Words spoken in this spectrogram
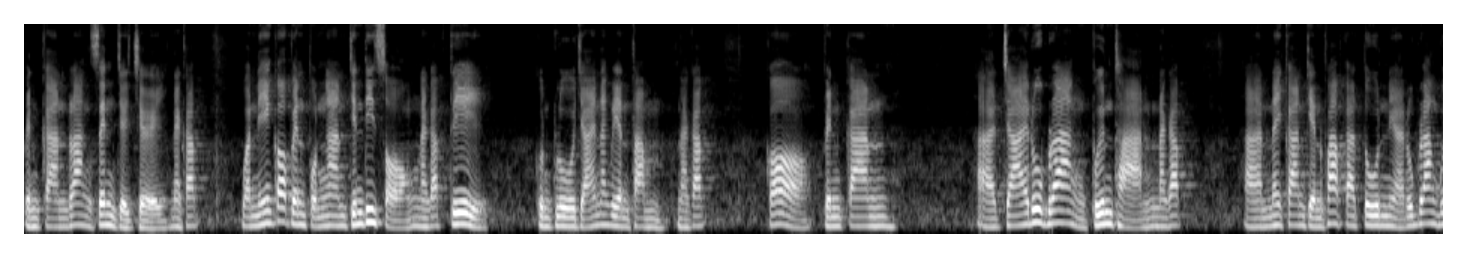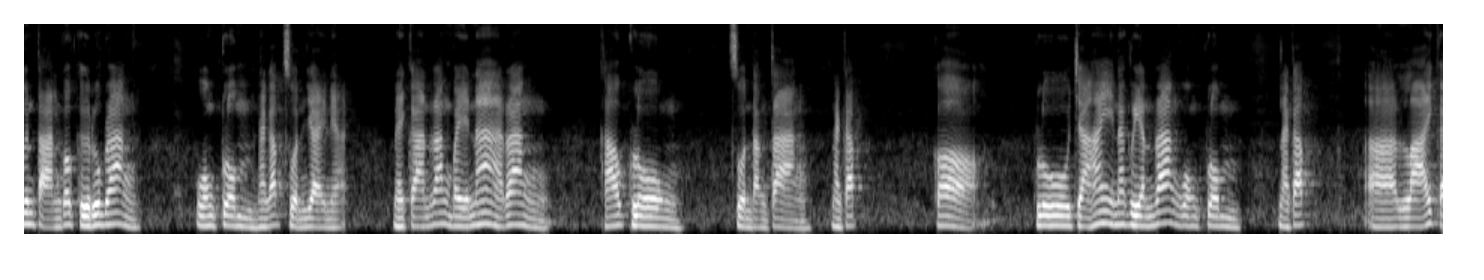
เป็นการร่างเส้นเฉยๆนะครับ วันนี้ก็เป็นผลงานชิ้นที่2นะครับที่ คุณครูจะให้นักเรียนทำนะครับ ก็เป็นการอ่าใช้รูปร่างพื้นฐานนะครับในการเขียนภาพการ์ตูนเนี่ยรูปร่างพื้นฐานก็คือรูปร่างวงกลมนะครับ ส่วนใหญ่เนี่ยในการร่างใบหน้าร่างเท้าโครงส่วนต่างๆนะครับ ก็ครูจะให้นักเรียนร่างวงกลมนะครับหลายข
